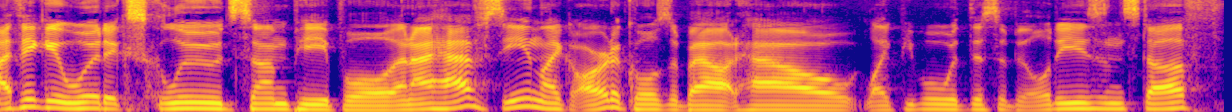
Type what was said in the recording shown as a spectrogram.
I think it would exclude some people, and I have seen like articles about how like people with disabilities and stuff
